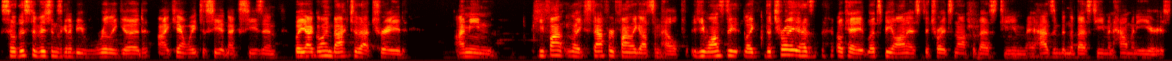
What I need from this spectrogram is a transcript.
so this division is going to be really good. I can't wait to see it next season. But yeah, going back to that trade, I mean, he finally like Stafford finally got some help. He wants to like Detroit has okay, let's be honest, Detroit's not the best team. It hasn't been the best team in how many years?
